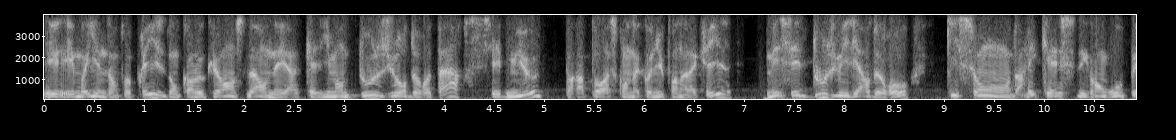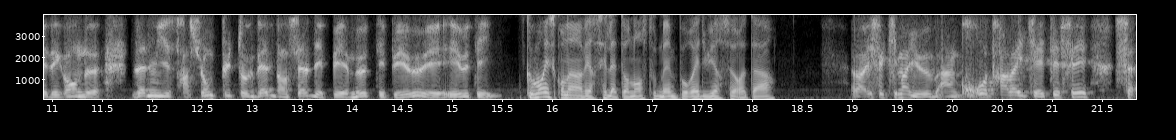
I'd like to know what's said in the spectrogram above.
et, et, moyennes entreprises. Donc en l'occurrence, là, on est à quasiment 12 jours de retard. C'est mieux par rapport à ce qu'on a connu pendant la crise, mais c'est 12 milliards d'euros qui sont dans les caisses des grands groupes et des grandes administrations plutôt que d'être dans celles des PME, TPE et, et ETI. Comment est-ce qu'on a inversé la tendance tout de même pour réduire ce retard? Alors effectivement, il y a eu un gros travail qui a été fait. Ça,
